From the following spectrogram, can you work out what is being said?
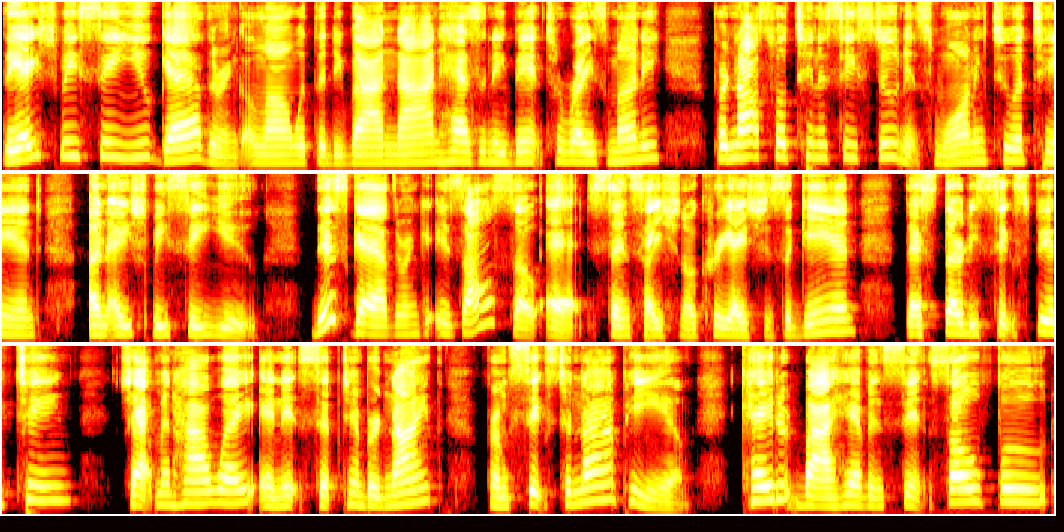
The HBCU Gathering, along with the Divine Nine, has an event to raise money for Knoxville, Tennessee students wanting to attend an HBCU. This gathering is also at Sensational Creations again. That's 3615 Chapman Highway, and it's September 9th from 6 to 9 p.m. Catered by Heaven Sent Soul Food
